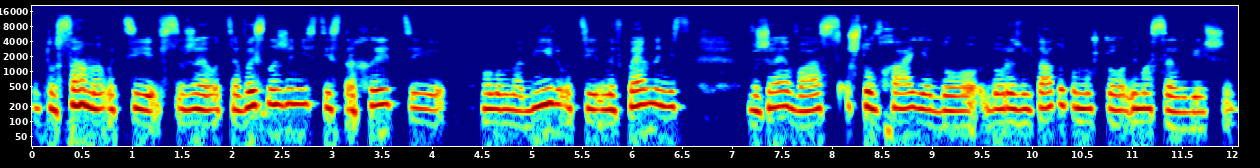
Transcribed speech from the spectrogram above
Тобто саме оці, вже оця виснаженість, ці страхи, ці головна біль, оці невпевненість, вже вас штовхає до до результату, тому що нема сили більше.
